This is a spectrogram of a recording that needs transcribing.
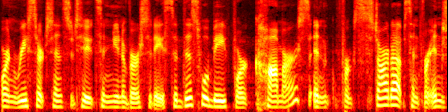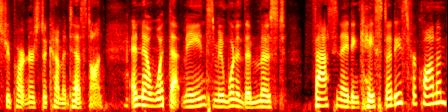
or in research institutes and universities. So this will be for commerce and for startups and for industry partners to come and test on. And now what that means, I mean, one of the most fascinating case studies for quantum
